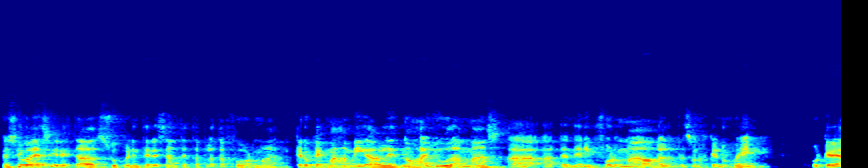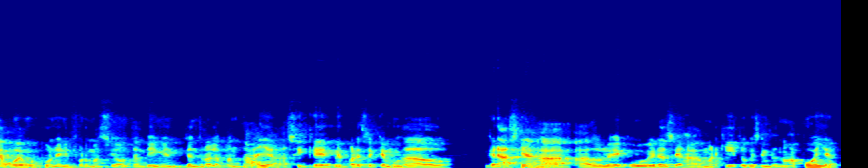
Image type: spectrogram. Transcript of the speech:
Eso iba a decir, está súper interesante esta plataforma, creo que es más amigable, nos ayuda más a, a, tener informados a las personas que nos ven, porque ya podemos poner información también dentro de la pantalla, así que me parece que hemos dado gracias a, a WQ, gracias a Marquito que siempre nos apoya,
